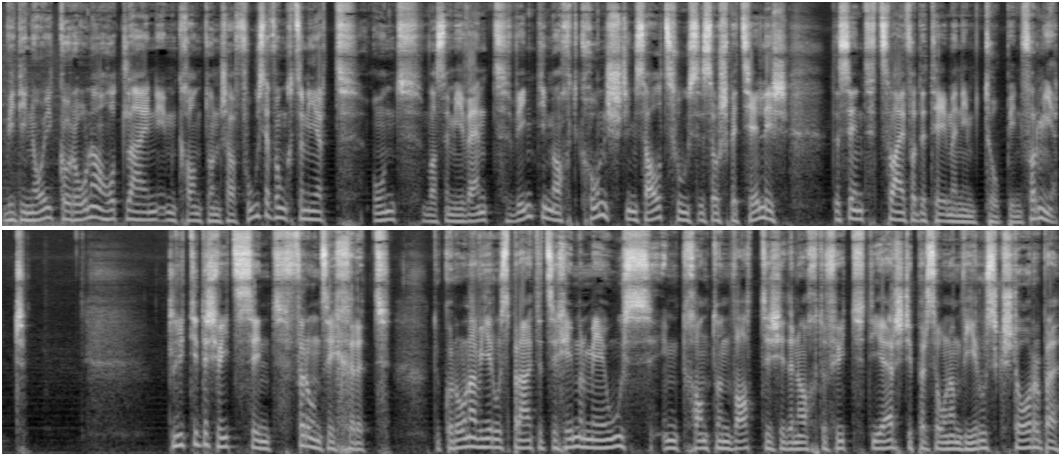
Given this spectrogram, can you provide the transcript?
Wie die neue Corona-Hotline im Kanton Schaffhausen funktioniert und was im Event Winti macht Kunst im Salzhaus so speziell ist, das sind zwei von den Themen im Top informiert. Die Leute in der Schweiz sind verunsichert. Der Coronavirus breitet sich immer mehr aus. Im Kanton Watt ist in der Nacht auf heute die erste Person am Virus gestorben.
